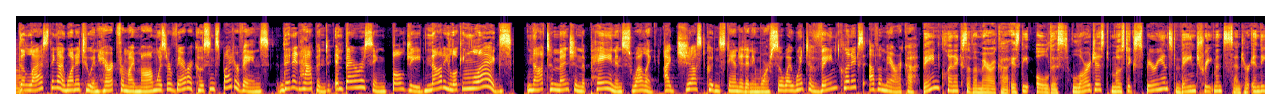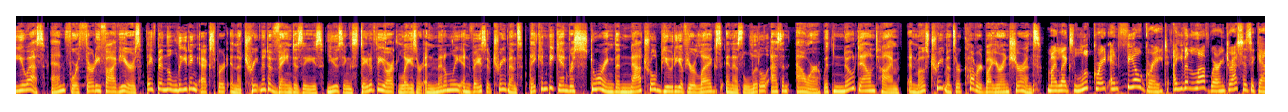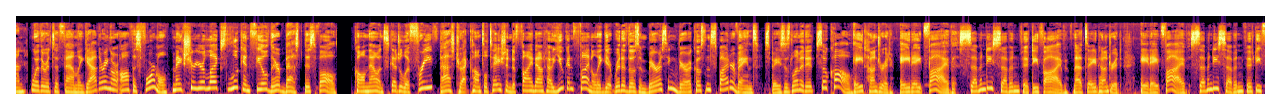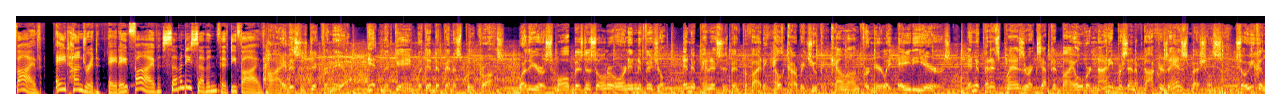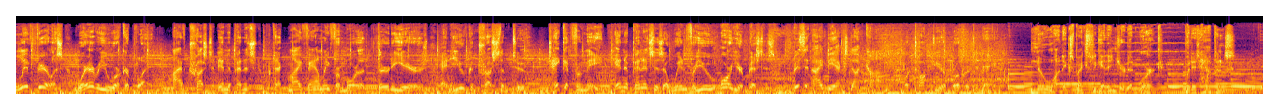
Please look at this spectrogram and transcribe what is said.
The last thing I wanted to inherit from my mom was her varicose and spider veins. Then it happened. Embarrassing, bulgy, naughty looking legs. Not to mention the pain and swelling. I just couldn't stand it anymore, so I went to Vein Clinics of America. Vein Clinics of America is the oldest, largest, most experienced vein treatment center in the U.S. And for 35 years, they've been the leading expert in the treatment of vein disease. Using state-of-the-art laser and minimally invasive treatments, they can begin restoring the natural beauty of your legs in as little as an hour with no downtime. And most treatments are covered by your insurance. My legs look great and feel great. I even love wearing dresses again. Whether it's a family gathering or office formal, make sure your legs look and feel their best this fall. Call now and schedule a free fast track consultation to find out how you can finally get rid of those embarrassing varicose and spider veins. Space is limited, so call 800 885 7755. That's 800 885 7755. 800 885 7755. Hi, this is Dick Vermeil. Get in the game with Independence Blue Cross. Whether you're a small business owner or an individual, Independence has been providing health coverage you can count on for nearly 80 years. Independence plans are accepted by over 90% of doctors and specialists, so you can live fearless wherever you work or play. I've trusted Independence to protect my family for more than 30 years, and you can trust them too. Take it from me Independence is a win for you or your business. Visit IBX.com or talk to your broker today. No one expects to get injured at work, but it happens.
